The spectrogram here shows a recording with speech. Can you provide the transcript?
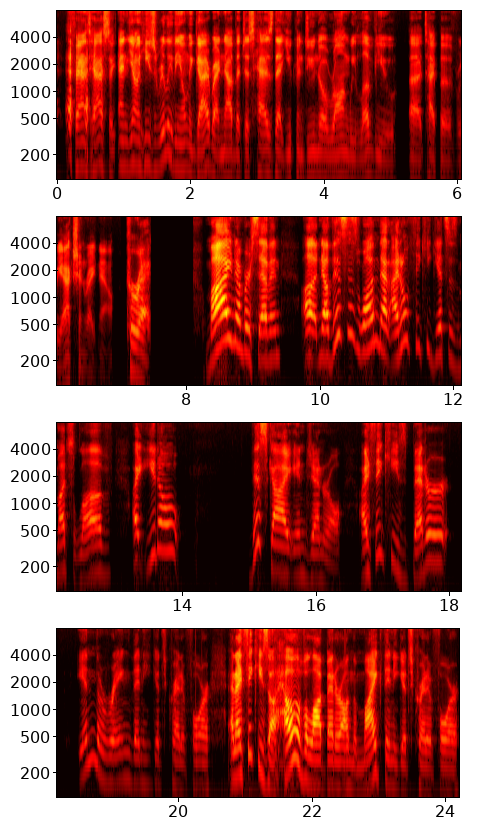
fantastic and you know he's really the only guy right now that just has that you can do no wrong we love you uh, type of reaction right now Correct. My number seven. Uh, now this is one that I don't think he gets as much love. I, you know, this guy in general, I think he's better in the ring than he gets credit for, and I think he's a hell of a lot better on the mic than he gets credit for.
